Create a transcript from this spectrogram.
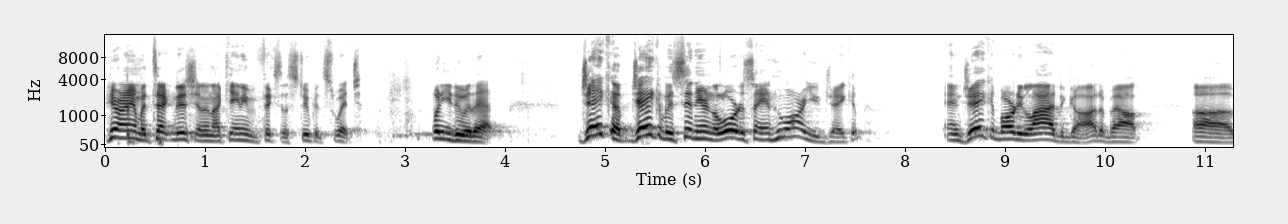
here I am, a technician, and I can't even fix a stupid switch. What do you do with that? Jacob, Jacob is sitting here, and the Lord is saying, Who are you, Jacob? And Jacob already lied to God about, uh,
